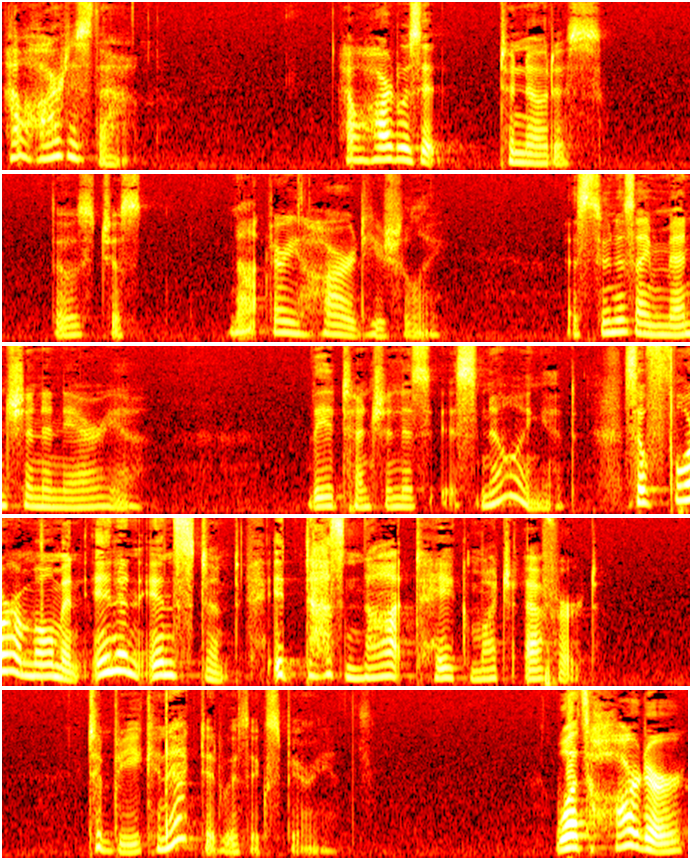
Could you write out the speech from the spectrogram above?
How hard is that? How hard was it to notice. Those just not very hard usually. As soon as I mention an area, the attention is, is knowing it. So, for a moment, in an instant, it does not take much effort to be connected with experience. What's harder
